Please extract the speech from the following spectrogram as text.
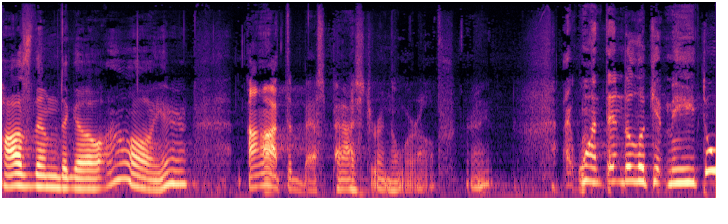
cause them to go, oh, you're not the best pastor in the world, right? I want them to look at me, doors.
